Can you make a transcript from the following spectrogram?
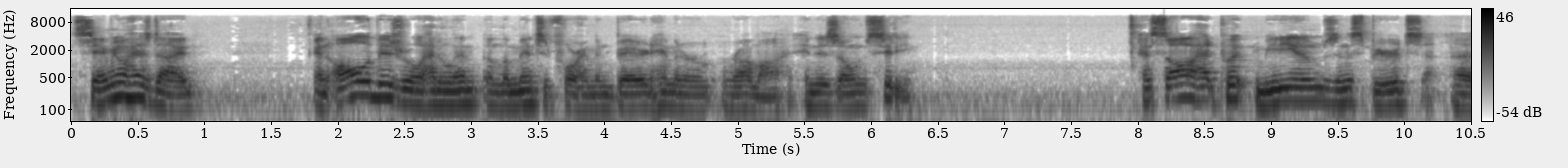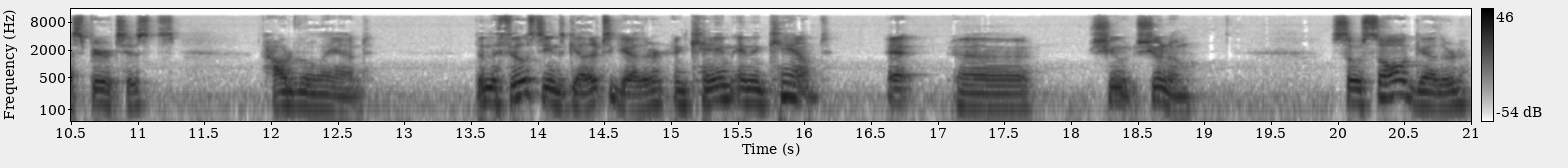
Samuel has died, and all of Israel had lamented for him and buried him in Ramah in his own city. And Saul had put mediums and the spirits, uh, spiritists out of the land. Then the Philistines gathered together and came and encamped at uh, Shunem. So Saul gathered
